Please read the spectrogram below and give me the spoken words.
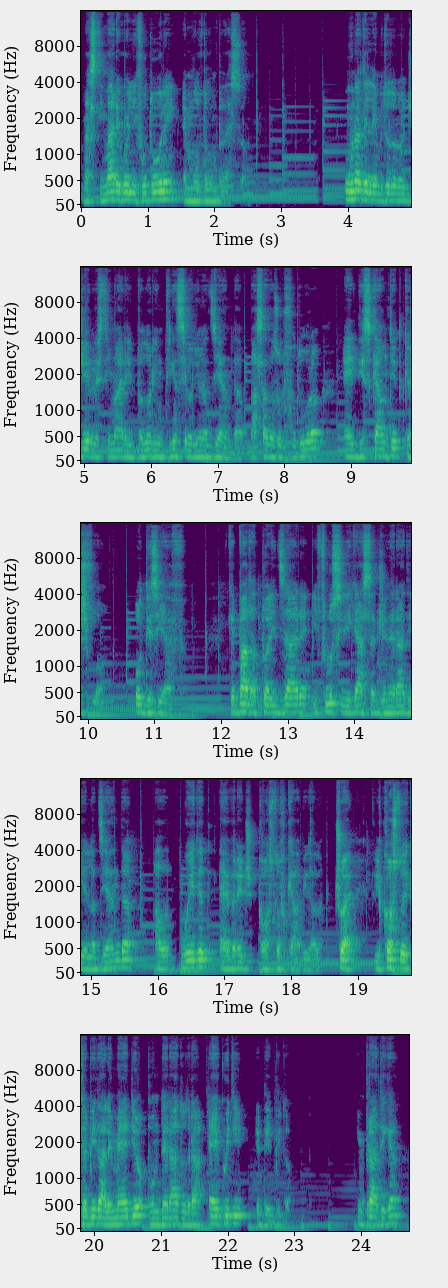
ma stimare quelli futuri è molto complesso. Una delle metodologie per stimare il valore intrinseco di un'azienda basata sul futuro è il Discounted Cash Flow, o DCF, che va ad attualizzare i flussi di cassa generati dall'azienda al Weighted Average Cost of Capital, cioè il costo del capitale medio ponderato tra equity e debito. In pratica,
